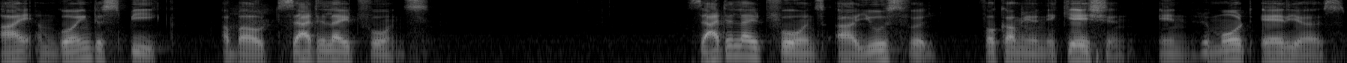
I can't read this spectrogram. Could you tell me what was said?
I am going to speak about satellite phones. Satellite phones are useful for communication in remote areas.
